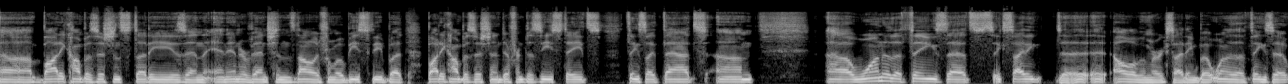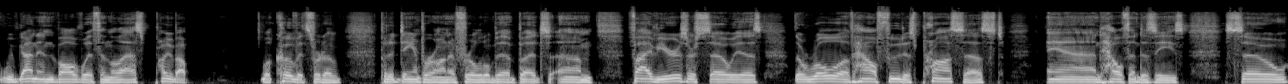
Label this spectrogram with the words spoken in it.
uh, body composition studies and, and interventions, not only from obesity, but body composition in different disease states, things like that. Um, uh, one of the things that's exciting, uh, all of them are exciting, but one of the things that we've gotten involved with in the last probably about well, COVID sort of put a damper on it for a little bit, but um, five years or so is the role of how food is processed and health and disease. So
